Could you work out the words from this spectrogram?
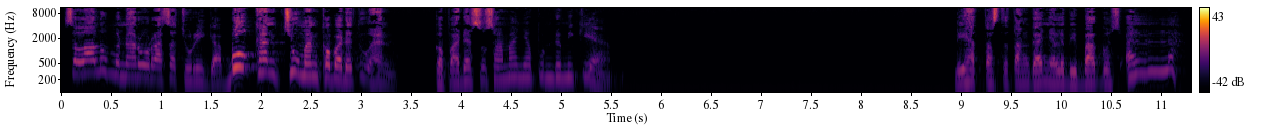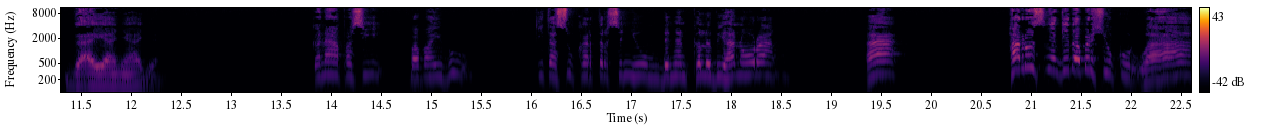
selalu menaruh rasa curiga, bukan cuma kepada Tuhan, kepada sesamanya pun demikian. Lihat tas tetangganya lebih bagus. Allah, gayanya aja. Kenapa sih Bapak Ibu? Kita sukar tersenyum dengan kelebihan orang. Hah? Harusnya kita bersyukur. Wah,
